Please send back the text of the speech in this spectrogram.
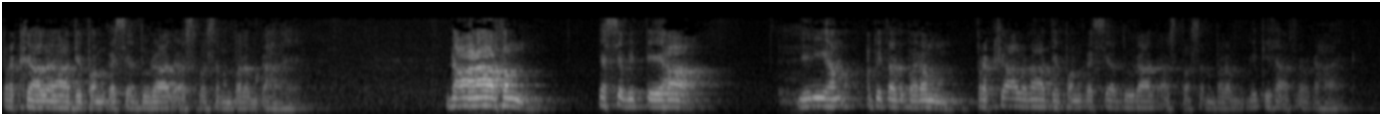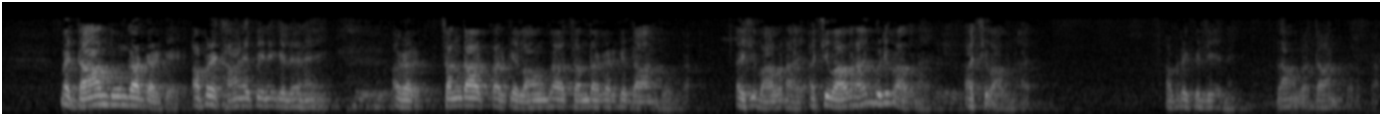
प्रक्षालनाधि पंक से दुराद स्पर्शन परम कहा है। दानार्थम यस्य वित्तेहा निरीहम अपि तदपरम प्रक्षालनाध्य पंक से दूराद स्पर्शन परम नीति शास्त्र कहा है। मैं दान दूँगा करके, अपने खाने पीने के लिए नहीं, अगर चंदा करके लाऊँगा, चंदा करके दान दूँगा। ऐसी भावना है। अच्छी भावना है, बुरी भावना है? अच्छी भावना है। अपने के लिए नहीं। लाऊँगा, दान करूँगा।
